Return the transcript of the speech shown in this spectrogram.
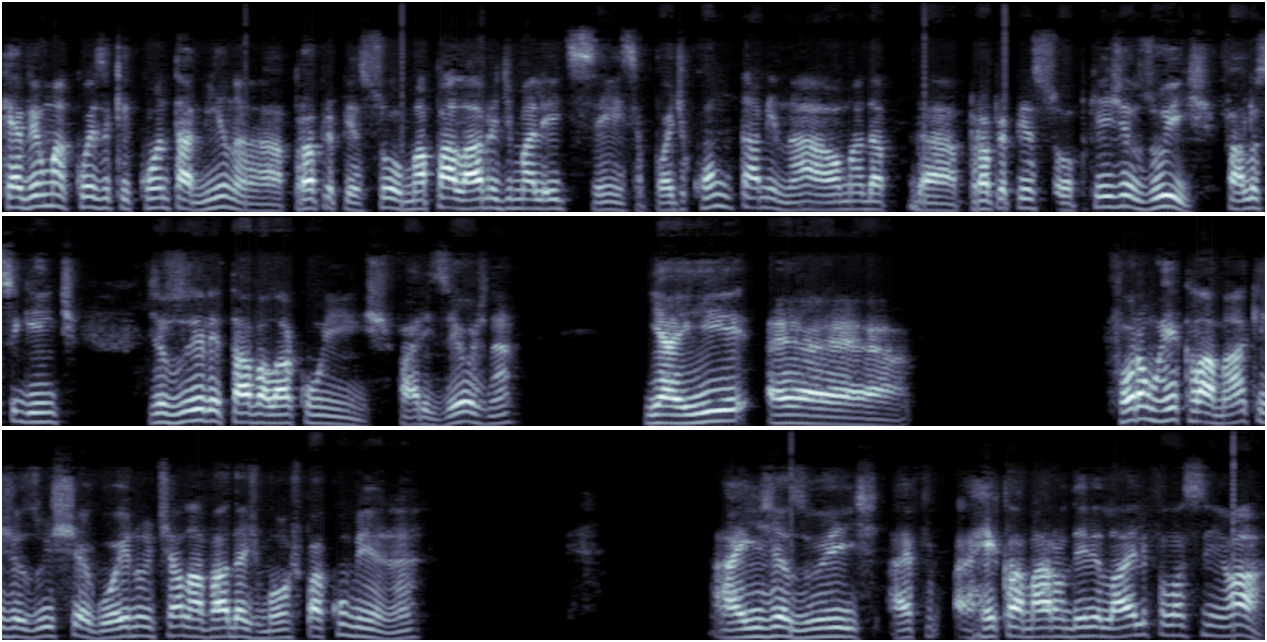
quer ver uma coisa que contamina a própria pessoa? Uma palavra de maledicência pode contaminar a alma da, da própria pessoa. Porque Jesus fala o seguinte: Jesus ele estava lá com os fariseus, né? E aí é, foram reclamar que Jesus chegou e não tinha lavado as mãos para comer, né? Aí Jesus, aí reclamaram dele lá, ele falou assim, ó,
